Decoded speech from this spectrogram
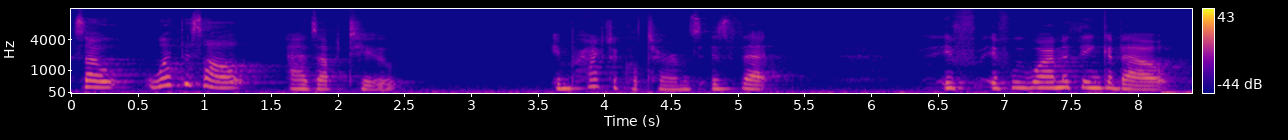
So, what this all adds up to in practical terms is that if, if we want to think about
